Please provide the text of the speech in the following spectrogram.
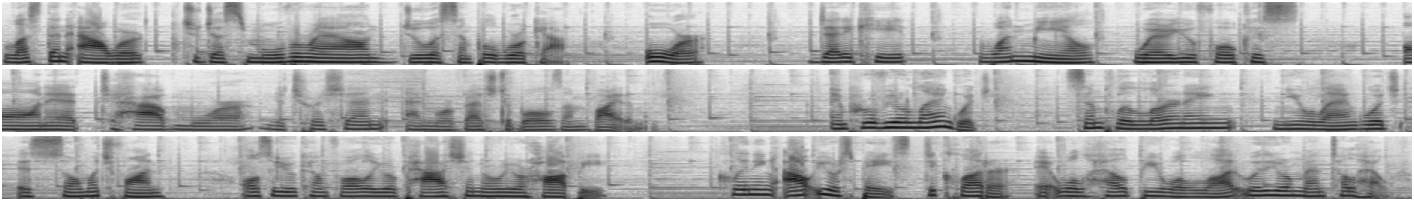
less than an hour, to just move around, do a simple workout, or dedicate one meal where you focus on it to have more nutrition and more vegetables and vitamins. Improve your language. Simply learning new language is so much fun. Also, you can follow your passion or your hobby. Cleaning out your space, declutter, it will help you a lot with your mental health.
